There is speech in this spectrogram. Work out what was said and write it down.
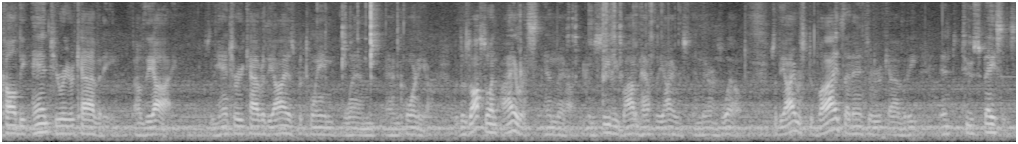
called the anterior cavity of the eye. So the anterior cavity of the eye is between lens and cornea. But there's also an iris in there. You can see the bottom half of the iris in there as well. So the iris divides that anterior cavity into two spaces,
